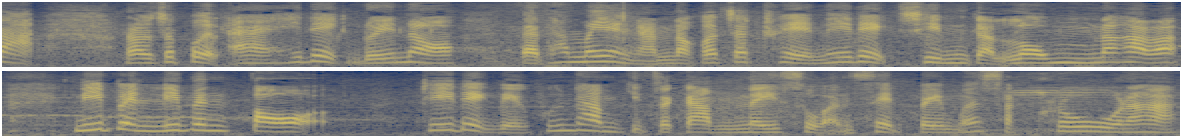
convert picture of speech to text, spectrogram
จะเราจะเปิดแอร์ให้เด็กด้วยเนาะแต่ถ้าไม่อย่างนั้นเราก็จะเทรนให้เด็กชินกับลมนะคะว่านี่เป็นนี่เป็นโต๊ะที่เด็กๆเพิ่งทำกิจกรรมในสวนเสร็จไปเมื่อสักครู่นะคะ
